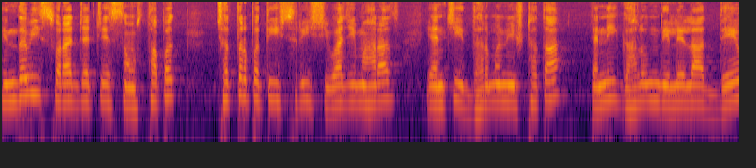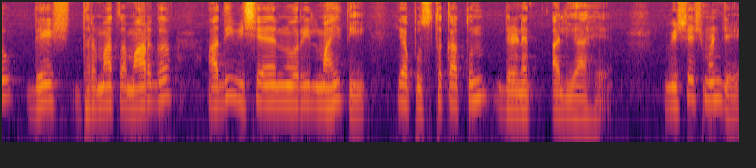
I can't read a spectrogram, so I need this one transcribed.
हिंदवी स्वराज्याचे संस्थापक छत्रपती श्री शिवाजी महाराज यांची धर्मनिष्ठता त्यांनी घालून दिलेला देव देश धर्माचा मार्ग आदी विषयांवरील माहिती या पुस्तकातून देण्यात आली आहे. विशेष म्हणजे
